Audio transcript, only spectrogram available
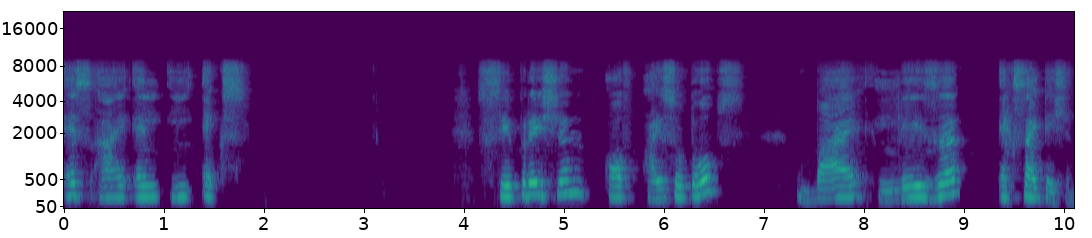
S I L E X. Separation of isotopes by laser excitation.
